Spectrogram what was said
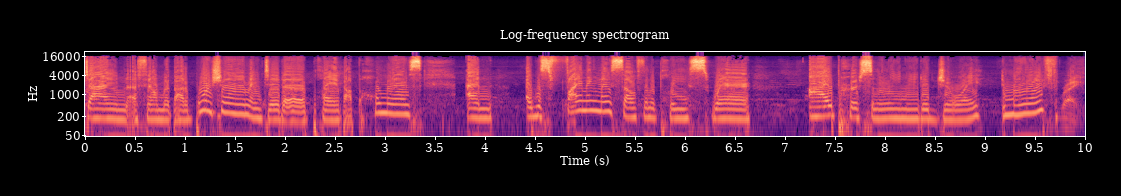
done a film about abortion, I did a play about the homeless and I was finding myself in a place where I personally needed joy in my life. Right.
